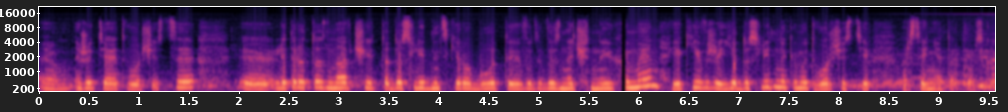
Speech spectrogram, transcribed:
е, життя і творчість, це літературознавчі та дослідницькі роботи визначних імен, які вже є дослідниками творчості Арсенія Тарковського.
